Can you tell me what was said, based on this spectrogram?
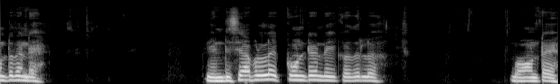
ఉంటుందండి. ఎండి చేపల్లో ఎక్కువ ఉంటాయండి ఈ కదురులు. బాగుంటాయి.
